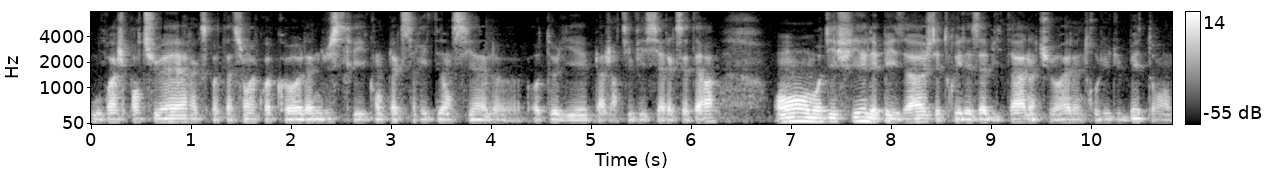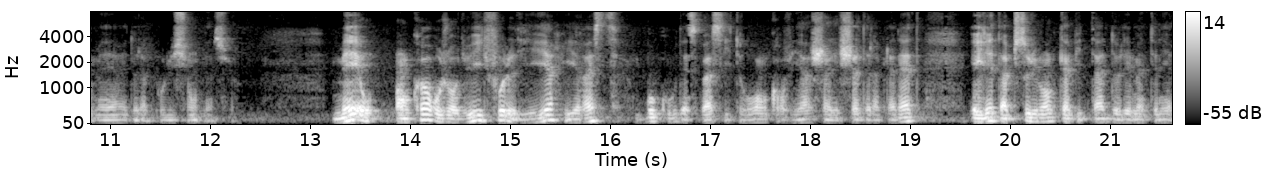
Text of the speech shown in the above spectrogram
Ouvrages portuaires, exploitation aquacole, industrie, complexes résidentiels, euh, hôteliers, plages artificielles, etc ont modifié les paysages, détruit les habitats naturels, introduit du béton en mer et de la pollution, bien sûr. Mais encore aujourd'hui, il faut le dire, il reste beaucoup d'espaces littoraux encore vierges à l'échelle de la planète et il est absolument capital de les maintenir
